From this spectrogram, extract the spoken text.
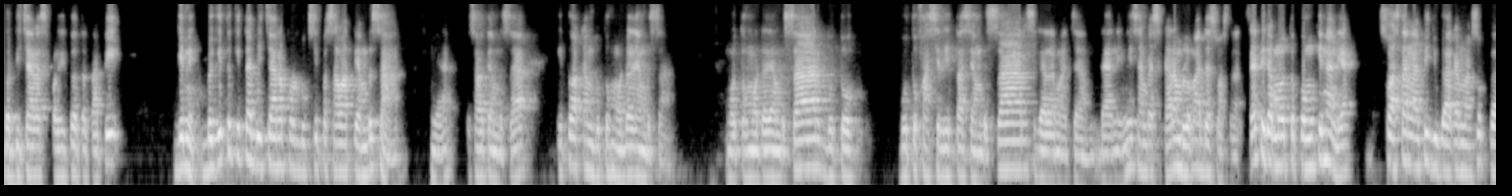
berbicara seperti itu, tetapi gini, begitu kita bicara produksi pesawat yang besar, ya pesawat yang besar, itu akan butuh modal yang besar, butuh modal yang besar, butuh butuh fasilitas yang besar segala macam dan ini sampai sekarang belum ada swasta. Saya tidak menutup kemungkinan ya swasta nanti juga akan masuk ke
